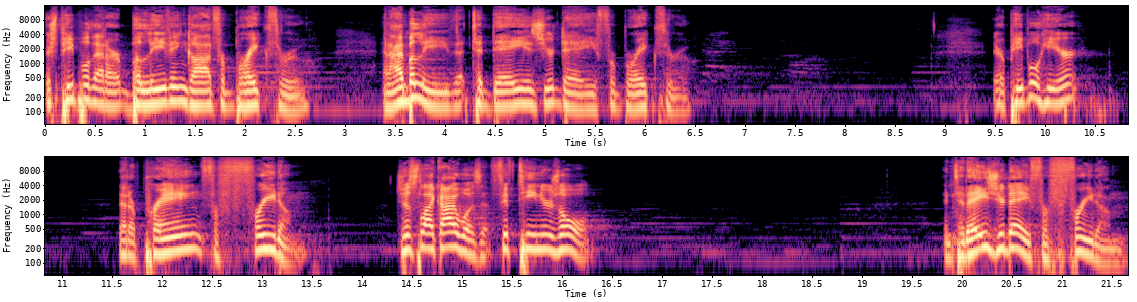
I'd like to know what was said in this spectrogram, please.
There's people that are believing God for breakthrough. And I believe that today is your day for breakthrough. There are people here that are praying for freedom, just like I was at 15 years old. And today's your day for freedom.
